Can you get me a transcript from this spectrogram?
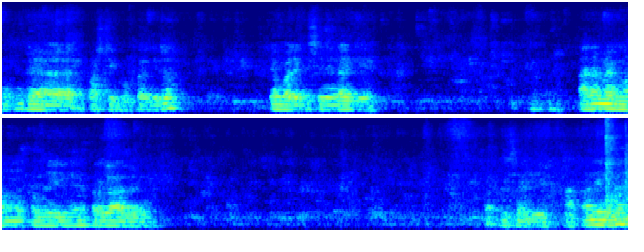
Udah pasti buka gitu saya balik ke sini lagi. Karena memang pemiliknya terlalu. Tak bisa diakalin kan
